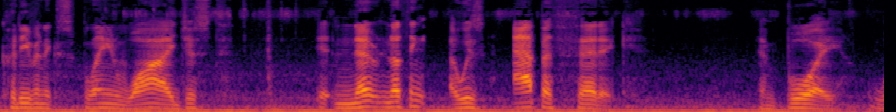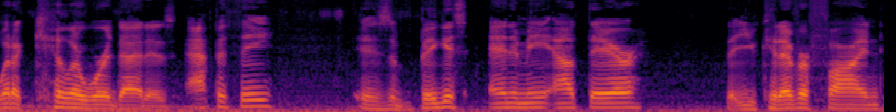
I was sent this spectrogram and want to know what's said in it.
could even explain why. Just it, nothing. I was apathetic. And boy, what a killer word that is. Apathy is the biggest enemy out there that you could ever find,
